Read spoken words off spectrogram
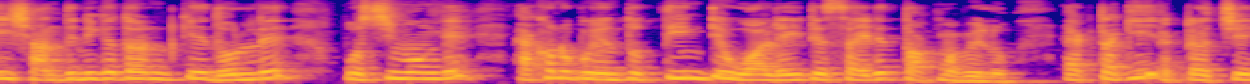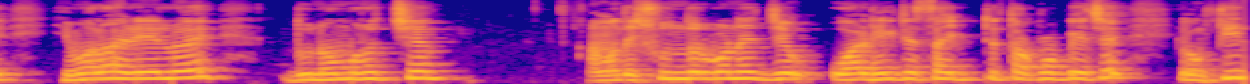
এই শান্তিনিকেতনকে ধরলে পশ্চিমবঙ্গে এখনও পর্যন্ত তিনটে ওয়ার্ল্ড হেরিটেজ সাইডের তকমা পেল। একটা কি? একটা হচ্ছে হিমালয় রেলওয়ে, দু নম্বর হচ্ছে আমাদের সুন্দরবনের যে ওয়ার্ল্ড হেরিটেজ সাইটে তকমা পেয়েছে, এবং তিন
